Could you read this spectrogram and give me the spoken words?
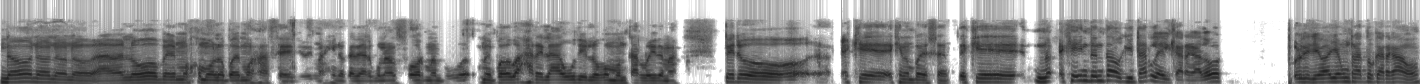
No, no, no, no. Luego veremos cómo lo podemos hacer. Yo imagino que de alguna forma me puedo bajar el audio y luego montarlo y demás. Pero es que, es que no puede ser. Es que, no, es que he intentado quitarle el cargador porque lleva ya un rato cargado.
